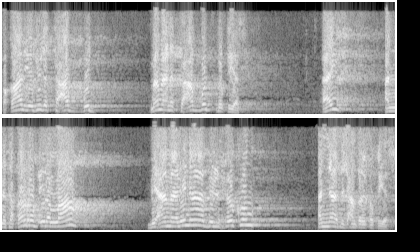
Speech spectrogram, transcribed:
فقال يجوز التعبد. ما معنى التعبد بالقياس؟ أي أن نتقرب إلى الله بعملنا بالحكم الناتج عن طريق القياس.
